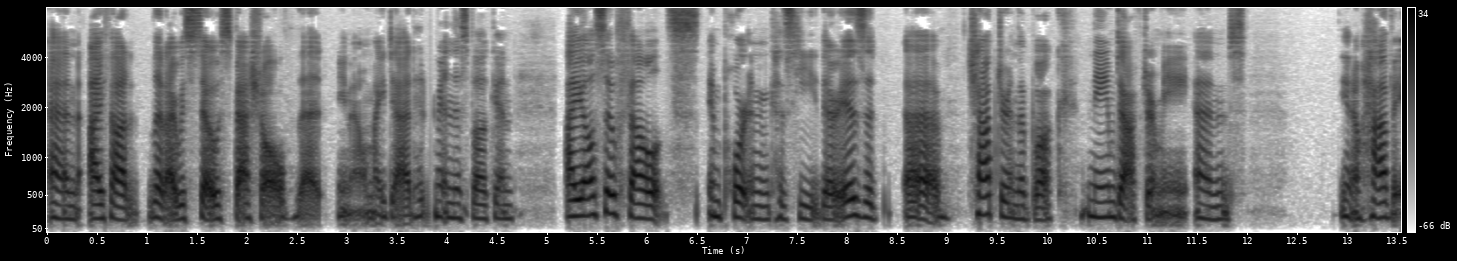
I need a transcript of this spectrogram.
and I thought that I was so special that you know my dad had written this book and I also felt important because he there is a, a, chapter in the book named after me, and you know, having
